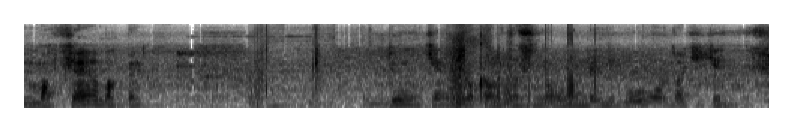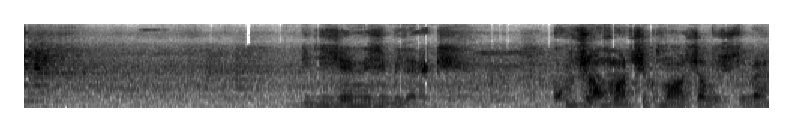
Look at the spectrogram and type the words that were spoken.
Mafyaya bak be. Dün kendi lokantasında olan belli bu oradaki kedidir. Gideceğimizi bilerek kucağıma çıkmaya çalıştı be.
